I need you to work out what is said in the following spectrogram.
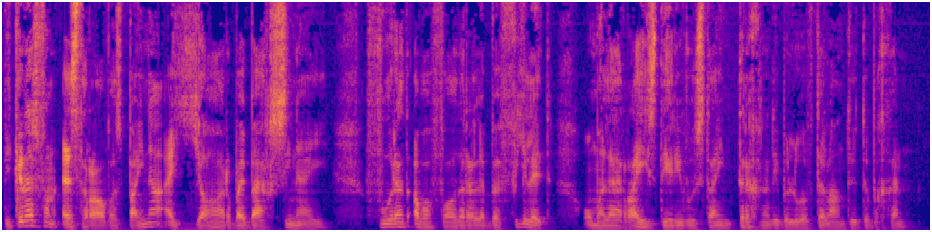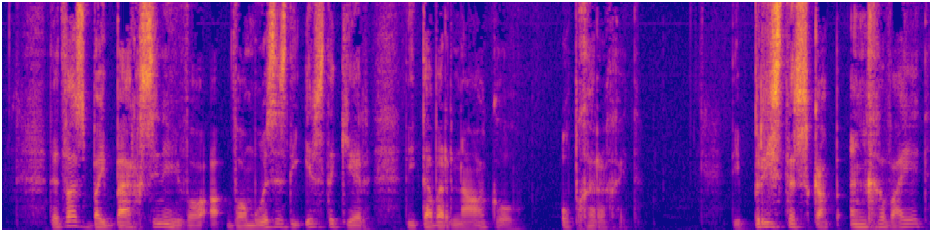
Die kinders van Israel was byna 'n jaar by Berg Sinai voordat Abba Vader hulle beveel het om hulle reis deur die woestyn terug na die beloofde land toe te begin. Dit was by Berg Sinai waar waar Moses die eerste keer die tabernakel opgerig het. Die priesterskap ingewy het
